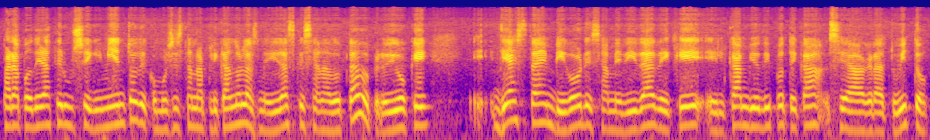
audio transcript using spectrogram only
para poder hacer un seguimiento de cómo se están aplicando las medidas que se han adoptado. Pero digo que eh, ya está en vigor esa medida de que el cambio de hipoteca sea gratuito.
